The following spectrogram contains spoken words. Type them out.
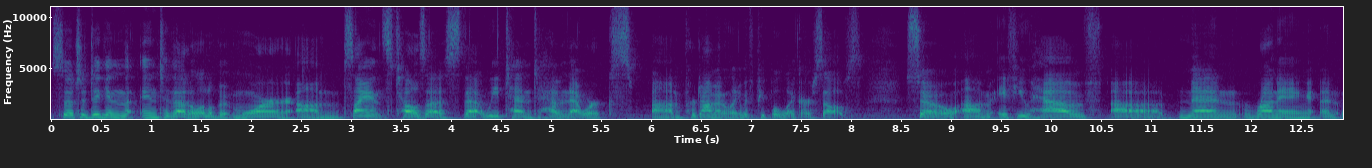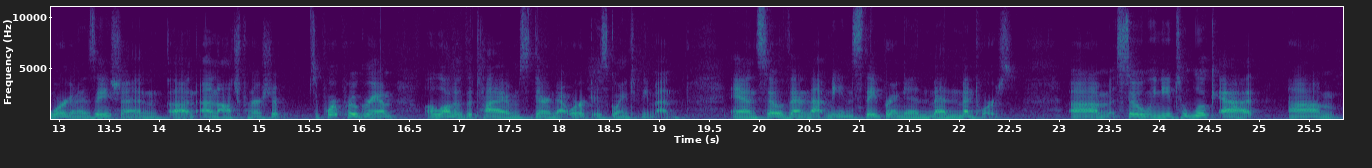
So, to dig in, into that a little bit more, um, science tells us that we tend to have networks um, predominantly with people like ourselves. So um, if you have uh, men running an organization, uh, an entrepreneurship support program, a lot of the times their network is going to be men. And so then that means they bring in men mentors. Um, so we need to look at um,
